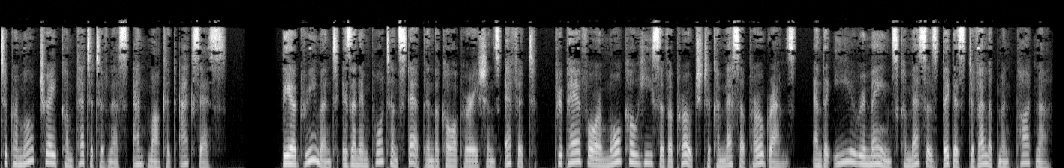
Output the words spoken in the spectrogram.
to promote trade competitiveness and market access. The agreement is an important step in the cooperation's effort to prepare for a more cohesive approach to COMESA programs, and the EU remains COMESA's biggest development partner.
